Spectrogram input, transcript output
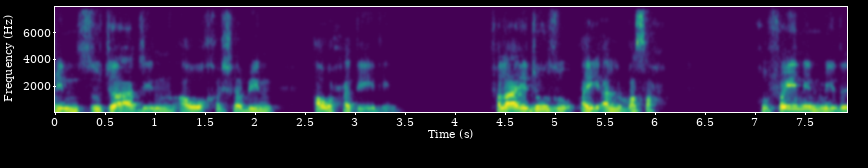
மின் சுஜாஜின் அவ் ஹஷபின் அவ் ஹதீதின். ஃபலா எஜூசு ஐ அல் மசஹ் ஹுஃபைனின் மீது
